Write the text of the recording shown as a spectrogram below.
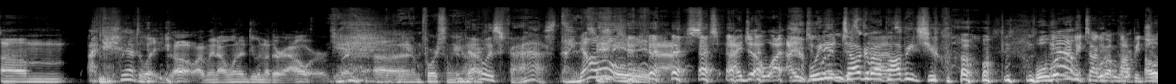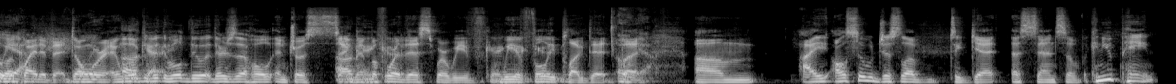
um, I think we have to let you go. I mean, I want to do another hour. Yeah. we unfortunately, that are. was fast I know. But I, ju- I, I do we didn't talk about ask- Papi Chulo. Well, we're Yeah, going to be talking about Papi we're- oh, Chulo yeah. quite a bit. Don't worry, and we'll Okay. do we'll do it. There's a whole intro segment Okay, before good. this where we've Okay, we have fully good. plugged it. Oh, but yeah. um, I also just love to get a sense of. Can you paint?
